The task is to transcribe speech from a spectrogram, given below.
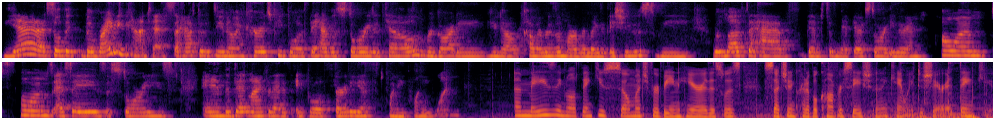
Yeah, so the, the writing contest, I have to, you know, encourage people if they have a story to tell regarding, you know, colorism or related issues, we would love to have them submit their story either in poems, poems, essays, stories, and the deadline for that is April 30th, 2021. Amazing. Well, thank you so much for being here. This was such an incredible conversation. I can't wait to share it. Thank you.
